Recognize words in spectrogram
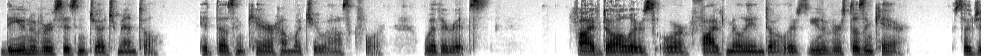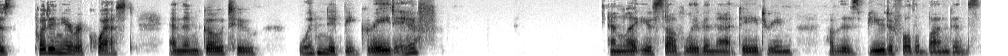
The universe isn't judgmental. It doesn't care how much you ask for whether it's $5 or $5 million. The universe doesn't care. So just put in your request and then go to, wouldn't it be great if? And let yourself live in that daydream of this beautiful abundance.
